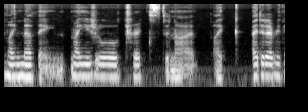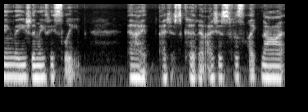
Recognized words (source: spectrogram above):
like nothing. My usual tricks did not like I did everything that usually makes me sleep. And I, I just couldn't. I just was like not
